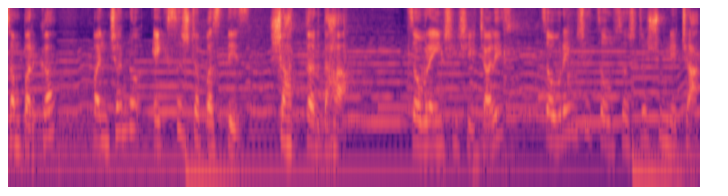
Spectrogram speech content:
संपर्क पंच्याण्णव एकसष्ट पस्तीस शहात्तर दहा चौऱ्याऐंशी शेहेचाळीस चौऱ्याऐंशी चौसष्ट शून्य चार.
